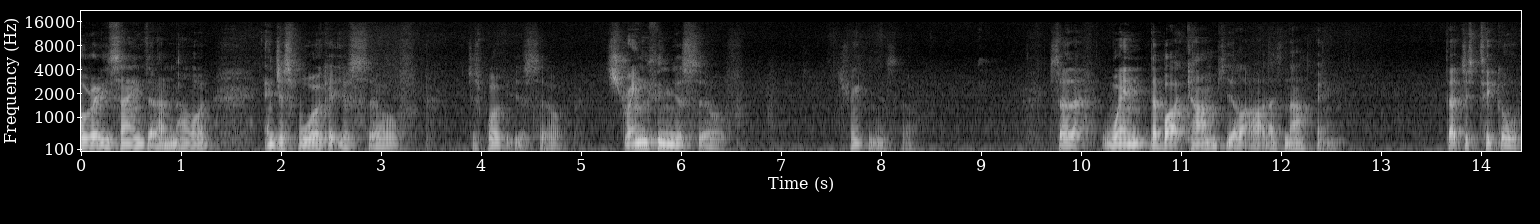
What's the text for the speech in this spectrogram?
already saints that I know it, and just work at yourself. Just work at yourself. Strengthen yourself. Strengthen yourself. So that when the bite comes, you're like, oh, that's nothing. That just tickled.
